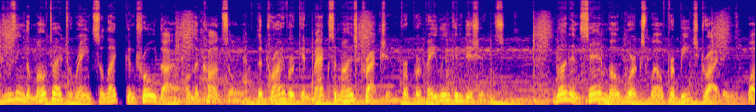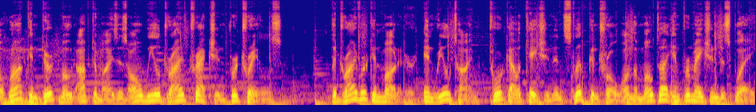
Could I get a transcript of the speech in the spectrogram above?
Using the multi-terrain select control dial on the console, the driver can maximize traction for prevailing conditions. Mud and sand mode works well for beach driving, while rock and dirt mode optimizes all-wheel drive traction for trails. The driver can monitor, in real time, torque allocation and slip control on the multi-information display.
